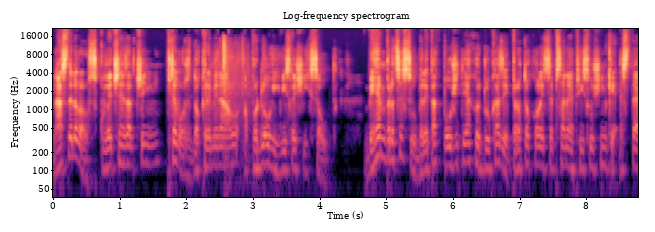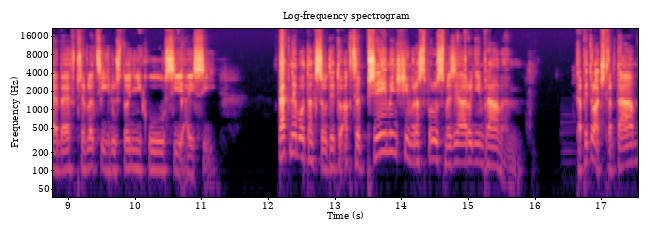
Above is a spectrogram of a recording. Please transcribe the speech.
Následovalo skutečné zatčení, převoz do kriminálu a po dlouhých výsleších soud. Během procesu byly pak použity jako důkazy protokoly sepsané příslušníky STB v převlecích důstojníků CIC. Tak nebo tak jsou tyto akce přinejmenším v rozporu s mezinárodním právem. Kapitola čtvrtá.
